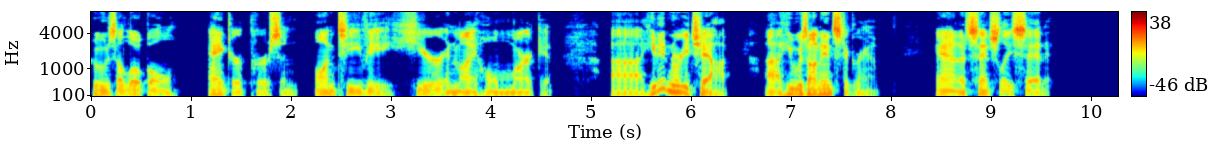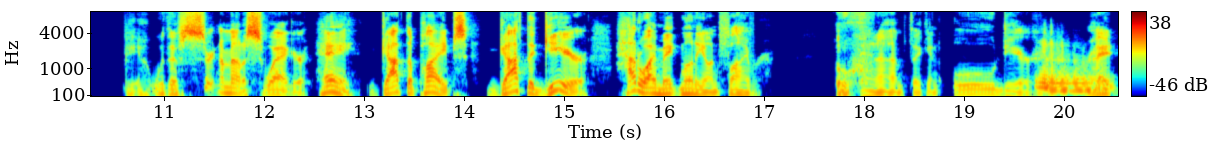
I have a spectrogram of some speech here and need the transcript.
who's a local anchor person on TV here in my home market. Uh, he didn't reach out. Uh, he was on Instagram and essentially said, with a certain amount of swagger, hey, got the pipes, got the gear. How do I make money on Fiverr? Oof. And I'm thinking, oh dear, right?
